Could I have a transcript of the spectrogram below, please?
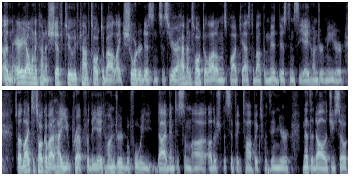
an area I want to kind of shift to, we've kind of talked about like shorter distances here. I haven't talked a lot on this podcast about the mid distance, the 800 meter. So I'd like to talk about how you prep for the 800 before we dive into some uh, other specific topics within your methodology. So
